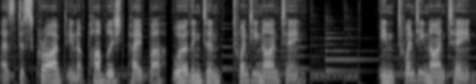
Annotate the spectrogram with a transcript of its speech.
as described in a published paper Worthington, 2019. In 2019,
